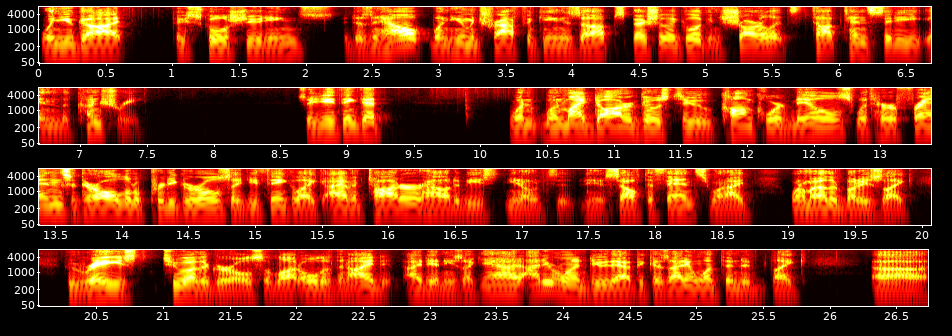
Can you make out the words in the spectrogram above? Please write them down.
when you got the school shootings. It doesn't help when human trafficking is up, especially like, look, in Charlotte, it's the top 10 city in the country. So do you think that when when my daughter goes to Concord Mills with her friends, and they're all little pretty girls, like you think like I haven't taught her how to be, you know, you know self defense. When I one of my other buddies like who raised two other girls a lot older than I did, I did, and he's like, yeah, I didn't want to do that because I didn't want them to like, uh,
